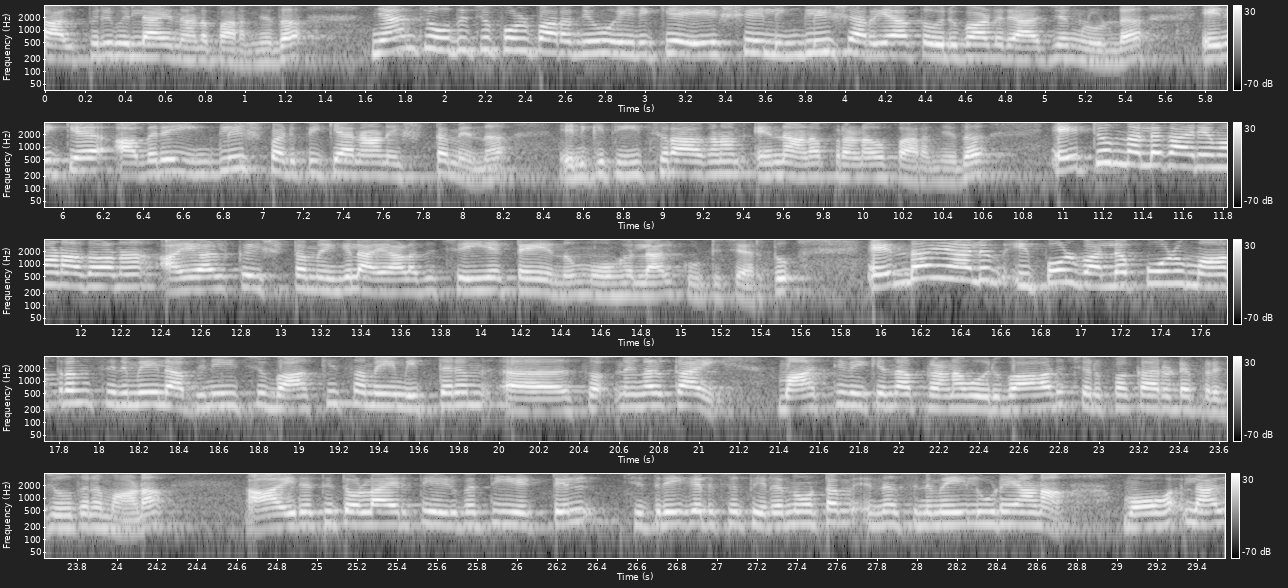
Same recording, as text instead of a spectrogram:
താല്പര്യമില്ല എന്നാണ് പറഞ്ഞത്. ഞാൻ ചോദിച്ചപ്പോൾ പറഞ്ഞു എനിക്ക് ഏഷ്യയിൽ ഇംഗ്ലീഷ് അറിയാത്ത ഒരുപാട് രാജ്യങ്ങളുണ്ട്. എനിക്ക് അവരെ ഇംഗ്ലീഷ് പഠിപ്പിക്കാനാണ് ഇഷ്ടമെന്ന്. എനിക്ക് ടീച്ചറാകണം എന്നാണ് പ്രണവ് പറഞ്ഞത്. ഏറ്റവും നല്ല കാര്യമാണ് അതാണ് അയാൾക്ക് ഇഷ്ടമെങ്കിൽ അയാൾ അത് ചെയ്യട്ടെ എന്നും മോഹൻലാൽ കൂട്ടിച്ചേർത്തു. എന്തായാലും ഇപ്പോൾ വല്ലപ്പോഴും മാത്രം സിനിമയിൽ അഭിനയിച്ചു ബാക്കി സമയം ഇത്തരം സ്വപ്നങ്ങൾക്കായി മാറ്റിവെക്കുന്ന പ്രണവ് ഒരുപാട് ചെറുപ്പക്കാരുടെ പ്രചോദനമാണ് ആയിരത്തി തൊള്ളായിരത്തി എഴുപത്തി എട്ടിൽ ചിത്രീകരിച്ച തിരനോട്ടം എന്ന സിനിമയിലൂടെയാണ് മോഹൻലാൽ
